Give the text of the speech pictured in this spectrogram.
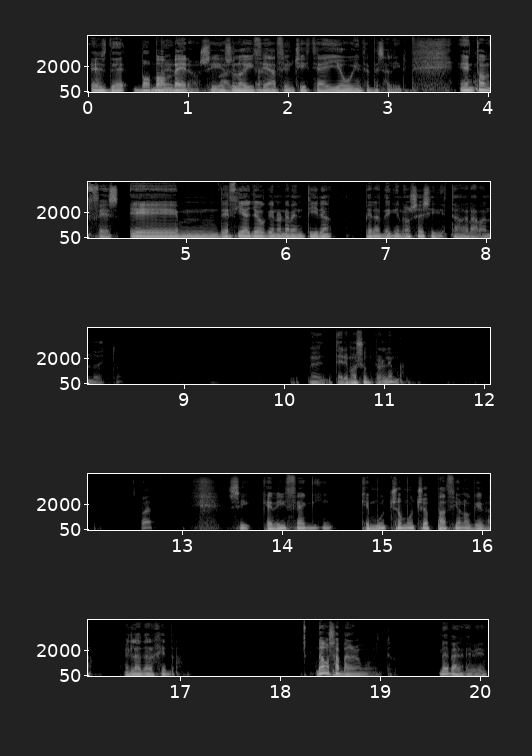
es de bombero. Bombero, sí, eso lo dice, hace un chiste ahí Joey antes de salir. Entonces, eh, decía yo que no era mentira. Espérate, que no sé si está grabando esto. Tenemos un problema. What? Sí, que dice aquí que mucho, mucho espacio no queda en la tarjeta. Vamos a parar un momento. Me parece bien.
